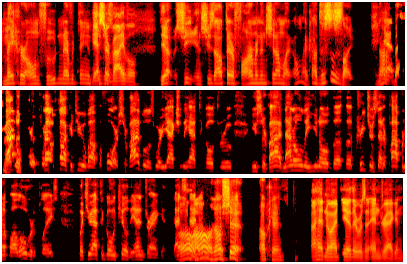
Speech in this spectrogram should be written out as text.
make her own food and everything. And Yeah, she just- survival. Yeah, she and she's out there farming and shit. I'm like, oh my god, this is like not Yeah, bad. Survival is what I was talking to you about before. Survival is where you actually have to go through. You survive not only you know the the creatures that are popping up all over the place, but you have to go and kill the end dragon. That's oh, that, oh no shit. Okay. I had no idea there was an end dragon.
